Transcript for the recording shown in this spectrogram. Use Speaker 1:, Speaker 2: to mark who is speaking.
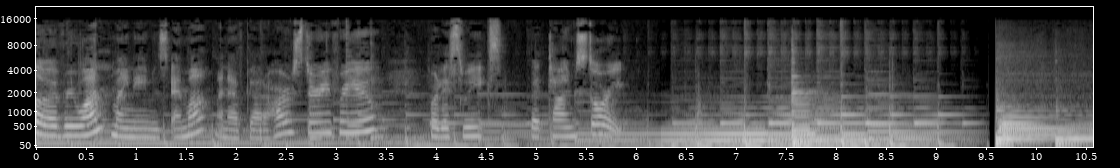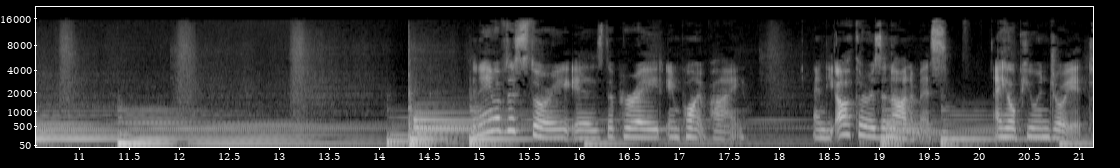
Speaker 1: Hello, everyone. My name is Emma, and I've got a horror story for you for this week's bedtime story. The name of the story is The Parade in Point Pine, and the author is anonymous. I hope you enjoy it.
